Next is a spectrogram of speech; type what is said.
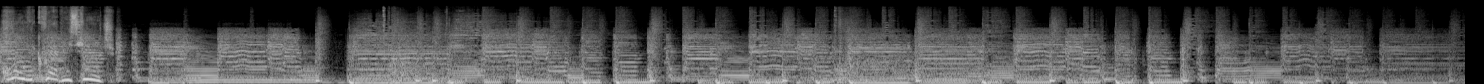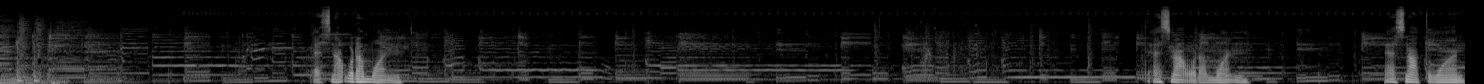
Holy crap, he's huge! That's not what I'm wanting. That's not what I'm wanting. That's not the one.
